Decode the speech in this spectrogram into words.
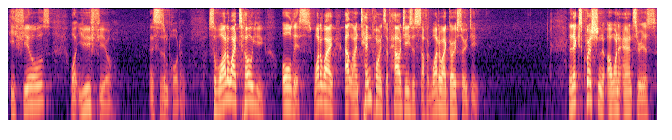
He feels what you feel, and this is important. So, why do I tell you all this? Why do I outline 10 points of how Jesus suffered? Why do I go so deep? The next question I want to answer is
